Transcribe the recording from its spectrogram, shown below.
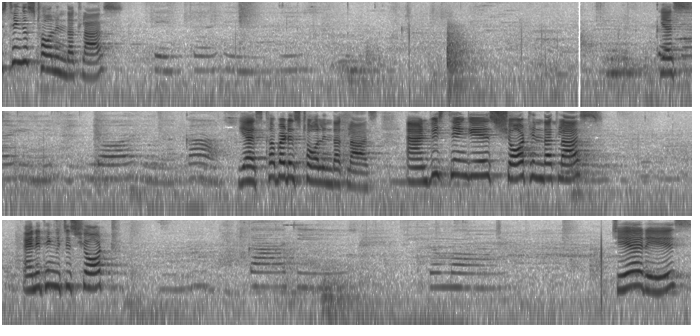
Which thing is tall in the class? Yes. Yes, cupboard is tall in the class. And which thing is short in the class? Anything which is short? Chair is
